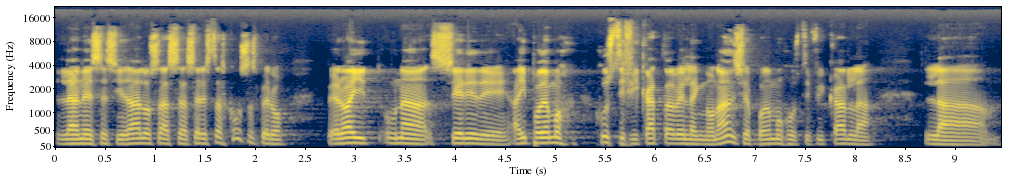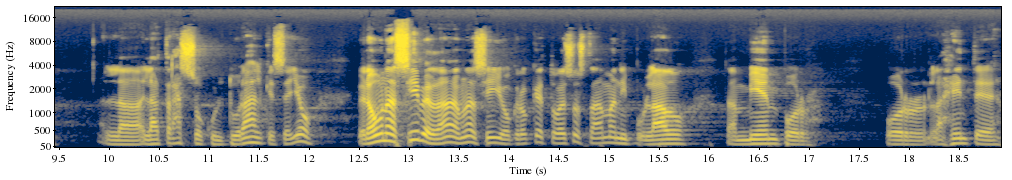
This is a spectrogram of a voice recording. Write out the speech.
la necesidad los hace hacer estas cosas, pero, pero hay una serie de, ahí podemos justificar tal vez la ignorancia, podemos justificar la, la, el atraso cultural, qué sé yo. Pero aún así, ¿verdad? Aún así, yo creo que todo eso está manipulado también por, por la gente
